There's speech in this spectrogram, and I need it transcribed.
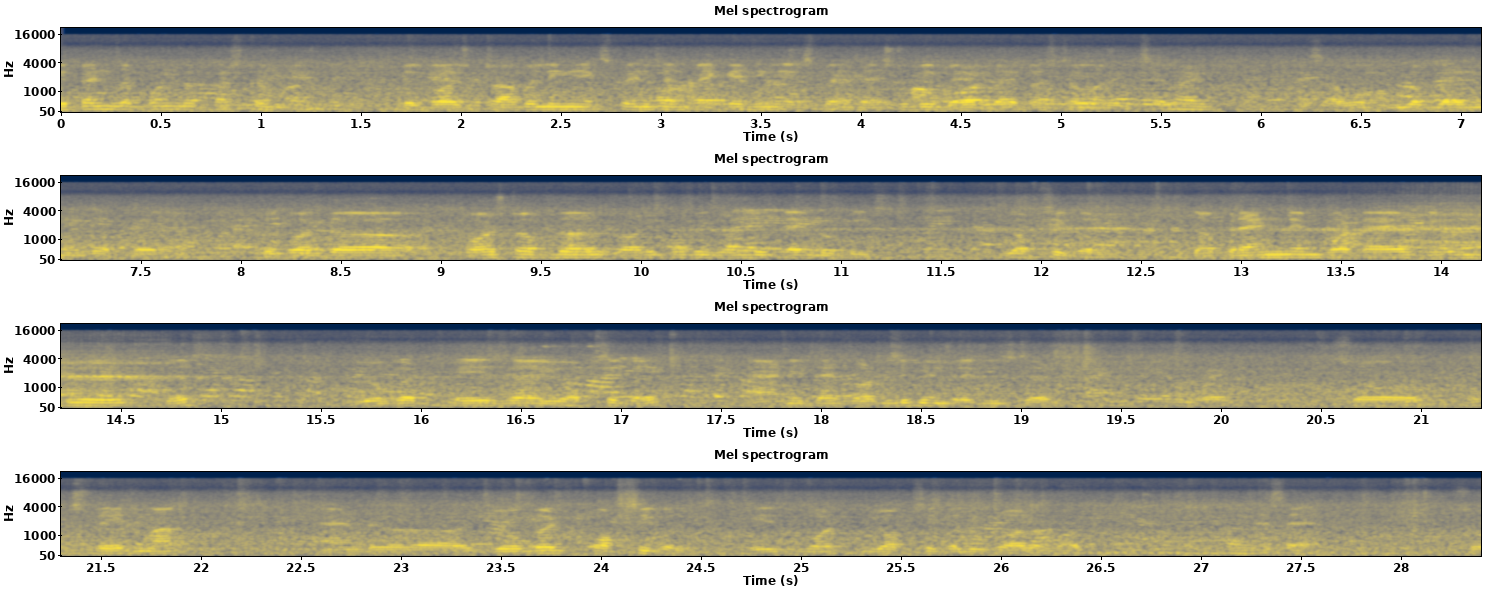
Depends upon the customer because traveling expense and packaging expense has to be borne by customer itself. ऐसा वो हम लोग बेयर नहीं करते हैं। Because the cost of the lollipop is only ten rupees Yopsicle the brand name what I have given to this yopsical and it has already been registered. Right so it's trademark and uh, yogurt popsicle is what yopsical is all about. ऐसा है। सो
